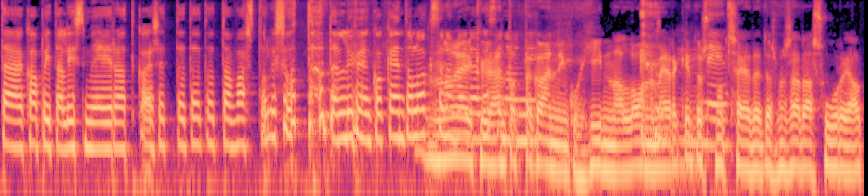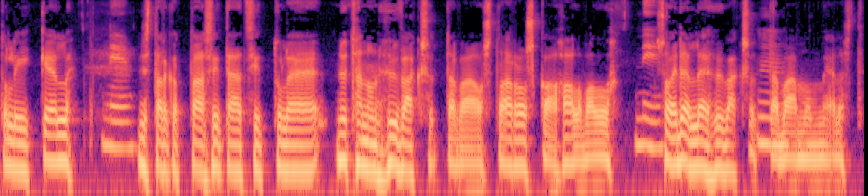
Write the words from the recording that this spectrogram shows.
tämä kapitalismi ei ratkaise tätä tota vastuullisuutta tämän lyhyen kokeen tuloksena. No ei, kyllähän sanoa, totta niin... kai niin kuin hinnalla on merkitys, niin. mutta se, että jos me saadaan suuri auto liikkeelle, niin. niin se tarkoittaa sitä, että siitä tulee, nythän on hyväksyttävää ostaa roskaa halvalla. Niin. Se on edelleen hyväksyttävää mm. mun mielestä.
